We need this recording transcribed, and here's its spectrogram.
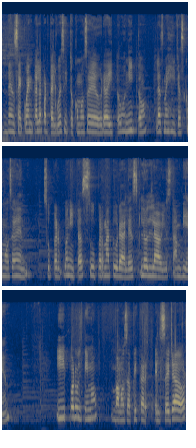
dense cuenta la parte del huesito cómo se ve doradito bonito, las mejillas cómo se ven súper bonitas, súper naturales, los labios también. Y por último vamos a aplicar el sellador,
